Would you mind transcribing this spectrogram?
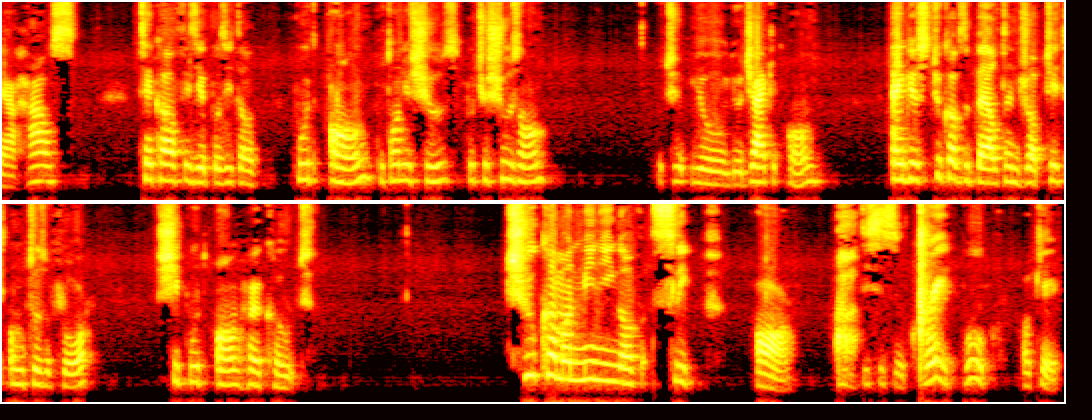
their house. Take off is the opposite of put on. Put on your shoes. Put your shoes on. Put your, your, your jacket on. Angus took off the belt and dropped it onto the floor. She put on her coat. Two common meaning of sleep are, ah, this is a great book. Okay.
